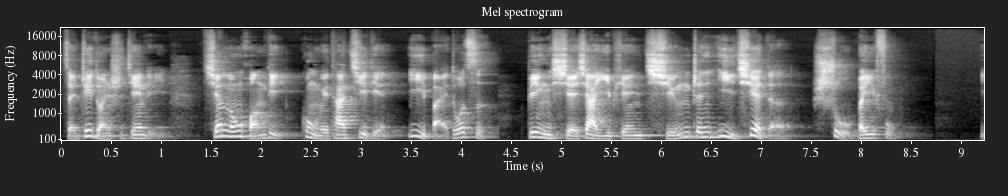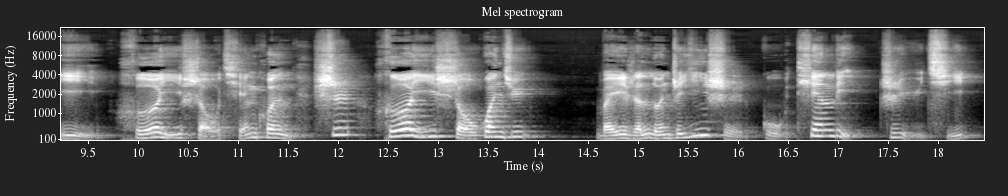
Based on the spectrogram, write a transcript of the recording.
在这段时间里，乾隆皇帝共为他祭奠一百多次，并写下一篇情真意切的述碑赋：“以何以守乾坤？师何以守官居？为人伦之伊始，故天立。”之与齐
